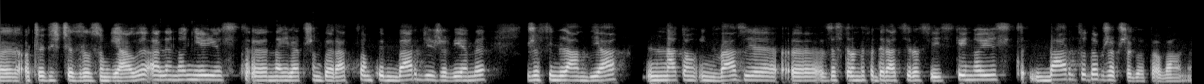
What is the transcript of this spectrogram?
e, oczywiście zrozumiały, ale no, nie jest e, najlepszym doradcą, tym bardziej, że wiemy, że Finlandia na tą inwazję e, ze strony Federacji Rosyjskiej no jest bardzo dobrze przygotowana.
